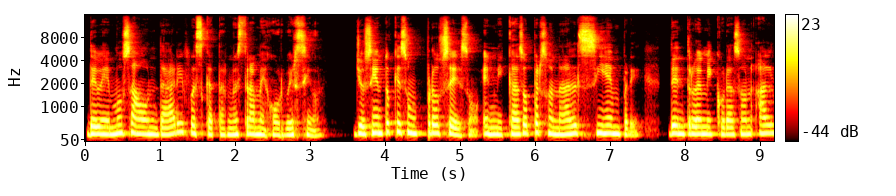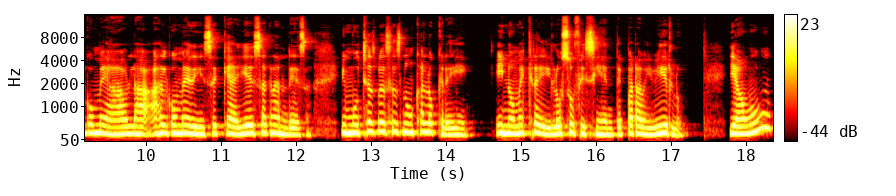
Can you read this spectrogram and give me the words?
debemos ahondar y rescatar nuestra mejor versión. Yo siento que es un proceso. En mi caso personal, siempre dentro de mi corazón algo me habla, algo me dice que hay esa grandeza. Y muchas veces nunca lo creí y no me creí lo suficiente para vivirlo. Y aún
